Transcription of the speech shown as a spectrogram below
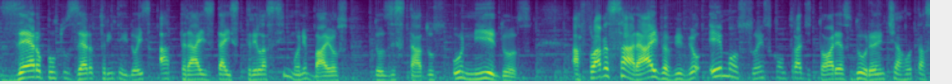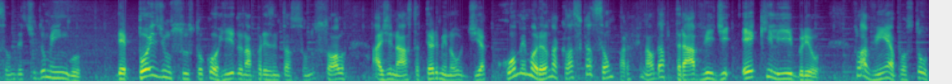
0.032 atrás da estrela Simone Biles dos Estados Unidos. A Flávia Saraiva viveu emoções contraditórias durante a rotação deste domingo. Depois de um susto ocorrido na apresentação do solo, a ginasta terminou o dia comemorando a classificação para a final da trave de equilíbrio. Flavinha apostou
